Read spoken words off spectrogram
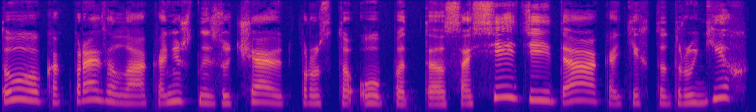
то, как правило, конечно, изучают просто опыт соседей, да, каких-то других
